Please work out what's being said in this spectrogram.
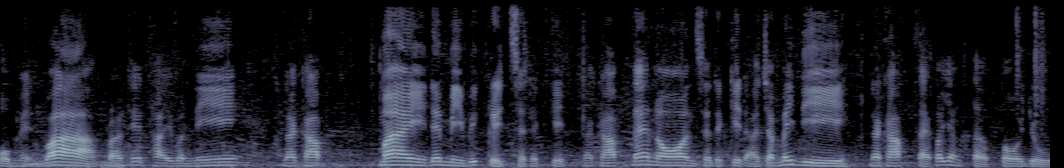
ผมเห็นว่าประเทศไทยวันนี้นะครับไม่ได้มีวิกฤตเศรษฐกิจนะครับ แน่นอนเศรษฐกิจอาจจะไม่ดีนะครับ แต่ก็ยังเติบโตอยู่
